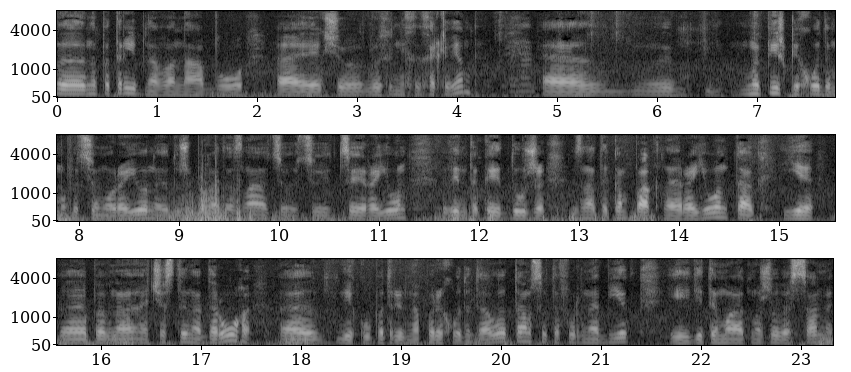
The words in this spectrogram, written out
е, не потрібна вона, бо е, якщо ви не харків'янка, ми пішки ходимо по цьому району. Я дуже багато знаю цей район. Він такий дуже знаєте, компактний район. Так, є е, певна частина дорога, е, яку потрібно переходити, але там світофорний об'єкт, і діти мають можливість самі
